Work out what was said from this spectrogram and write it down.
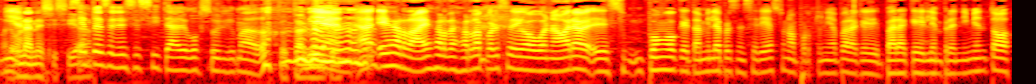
una necesidad. Siempre se necesita algo sublimado. Totalmente. Bien, ah, es verdad, es verdad, es verdad. Por eso digo, bueno, ahora eh, supongo que también la presencialidad es una oportunidad para que para que el emprendimiento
